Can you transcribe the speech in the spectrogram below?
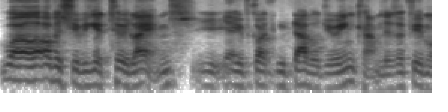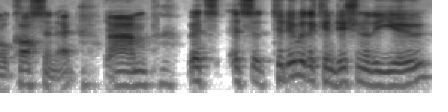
Well, obviously, if you get two lambs, you, have got you've doubled your income. There's a few more costs in that. Yeah. Um, it's it's to do with the condition of the ewe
